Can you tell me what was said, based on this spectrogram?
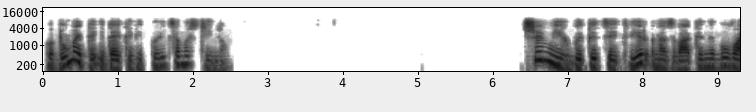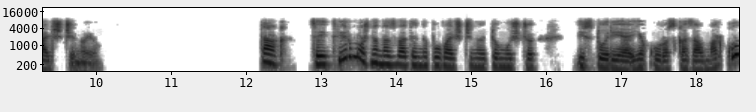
Подумайте і дайте відповідь самостійно. Чи міг би ти цей твір назвати небувальщиною? Так, цей твір можна назвати небувальщиною, тому що історія, яку розказав Марко,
